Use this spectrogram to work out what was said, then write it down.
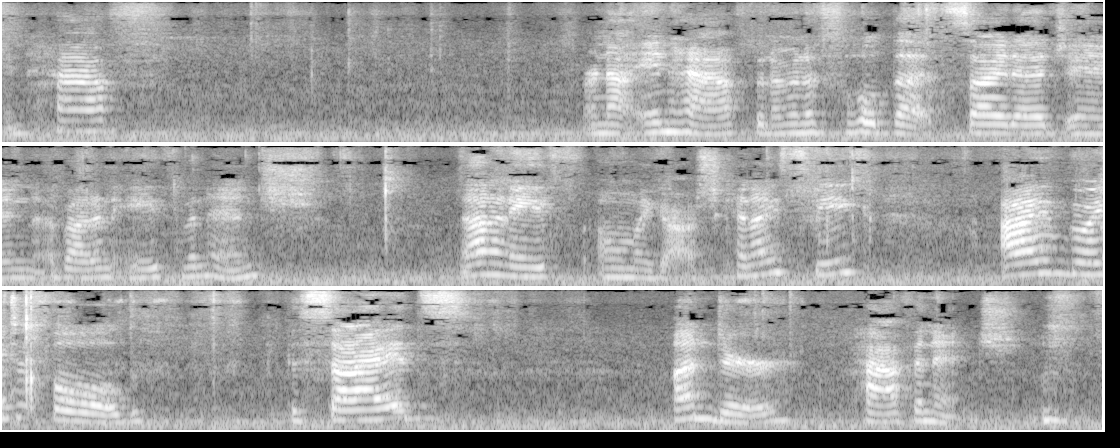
in half, or not in half, but I'm gonna fold that side edge in about an eighth of an inch. Not an eighth, oh my gosh, can I speak? I'm going to fold the sides under half an inch.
